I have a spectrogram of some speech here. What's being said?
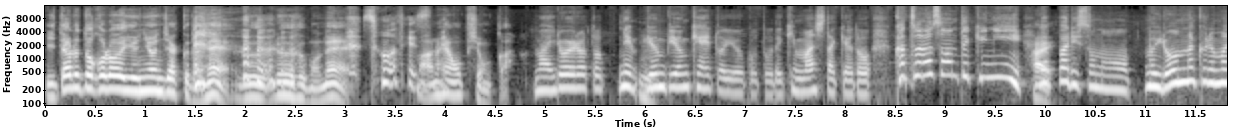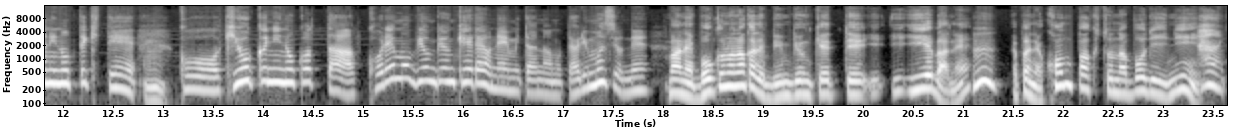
至る所ユニオンジャックだね。ルルーフもね、そうですね。まあ、あの辺オプションかまあいろいろとね、ビュンビュン系ということで来ましたけど、桂さん的に、はいやっぱりその、もういろんな車に乗ってきて、うんこう、記憶に残った、これもビュンビュン系だよね、みたいなのってありますよね。まあね僕の中でビュンビュン系っていい言えばね、うん。やっぱりねコンパクトなボディにはい。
